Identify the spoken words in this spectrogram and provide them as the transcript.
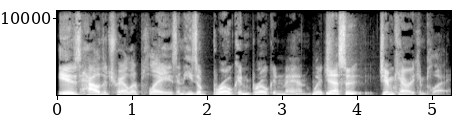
Is how the trailer plays, and he's a broken, broken man, which yeah. So Jim Carrey can play.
